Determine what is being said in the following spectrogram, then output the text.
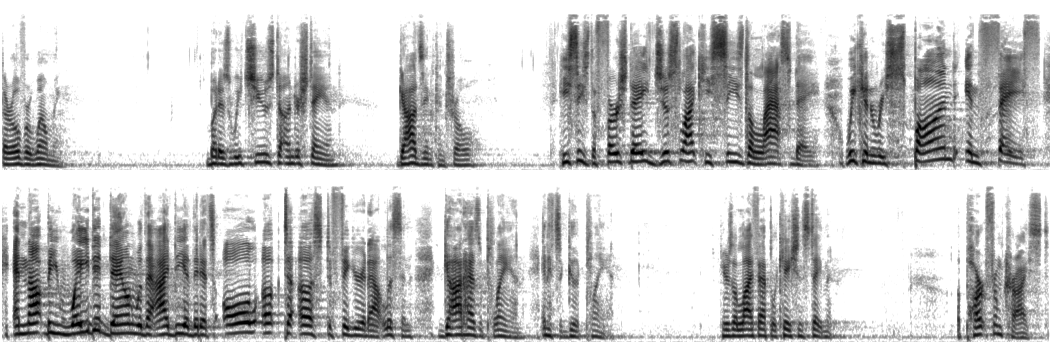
they're overwhelming. But as we choose to understand, God's in control. He sees the first day just like he sees the last day. We can respond in faith and not be weighted down with the idea that it's all up to us to figure it out. Listen, God has a plan, and it's a good plan. Here's a life application statement Apart from Christ,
